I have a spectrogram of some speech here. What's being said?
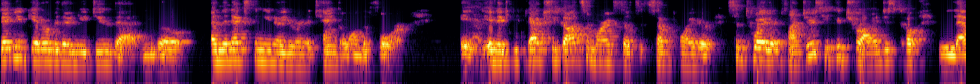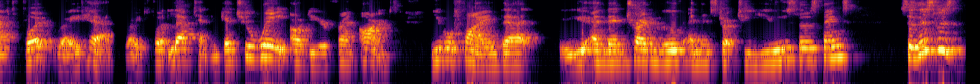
then you get over there and you do that, and you go, and the next thing you know, you're in a tangle on the floor. It, and if you've actually got some arm stilts at some point or some toilet plungers, you could try and just go left foot, right hand, right foot, left hand, and get your weight onto your front arms. You will find that, you, and then try to move and then start to use those things. So this was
